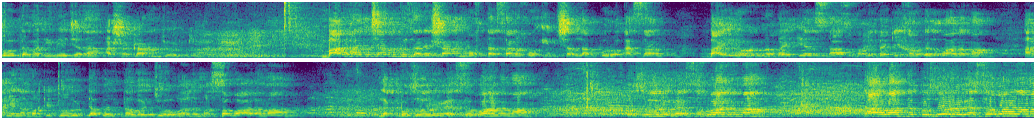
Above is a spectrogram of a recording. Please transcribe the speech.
ټول د مدینه جنان عاشقان جوړ کړي بهرحال چند گزارشات مختصر خو ان شاء الله پر اثر بایرون نه بایل تاسو مخه ته کې خودل غواړم هغه نه مخکې ټول ډبل توجه غواړم څه غواړم لک په زور وې څه غواړم په زور وې څه غواړم دا واز نه په زور وې څه غواړم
